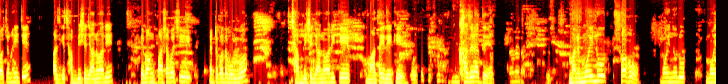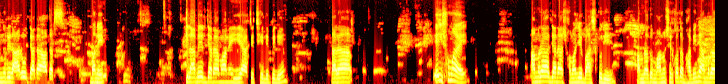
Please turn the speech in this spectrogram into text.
রচনা হয়েছে আজকে ছাব্বিশে জানুয়ারি। এবং পাশাপাশি একটা কথা বলব ছাব্বিশে জানুয়ারিকে মাথায় রেখে খাজরাতে মানে মইনুর সহ মইনুর, মইনুরের আরও যারা আদার্স মানে ক্লাবের যারা মানে ইয়ে আছে, ছেলে পেলে, তারা এই সময় আমরা যারা সমাজে বাস করি, আমরা তো মানুষের কথা ভাবিনি, আমরা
